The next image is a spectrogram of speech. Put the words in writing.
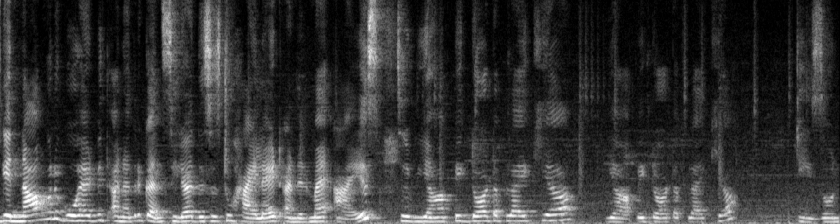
Okay, now I'm going to go ahead with another concealer. This is to highlight under my eyes. So यहाँ पे एक dot apply किया, यहाँ पे एक dot apply किया, T-zone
